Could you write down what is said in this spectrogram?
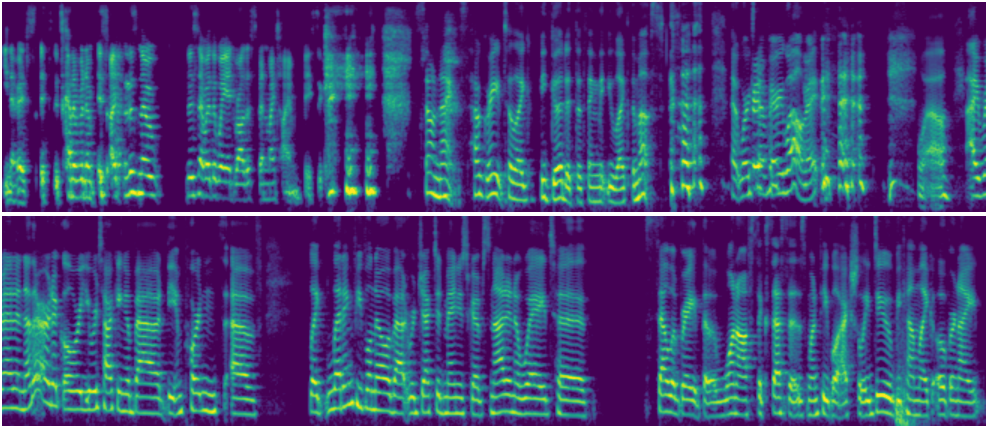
you know, it's, it's, it's kind of an, it's, I, there's no there's no other way I'd rather spend my time, basically. so nice. How great to like be good at the thing that you like the most. it works out very well, right? wow. I read another article where you were talking about the importance of like letting people know about rejected manuscripts, not in a way to celebrate the one-off successes when people actually do become like overnight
